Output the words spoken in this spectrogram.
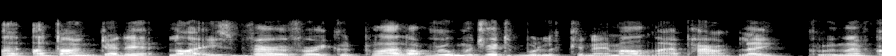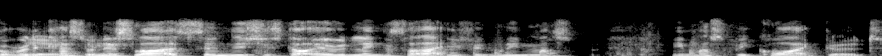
I, I don't get it. Like he's a very very good player. Like Real Madrid were looking at him, aren't they? Apparently, and they've got rid of Yeah. And it's like as soon as you start hearing links like that, you think, well, he must he must be quite good.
